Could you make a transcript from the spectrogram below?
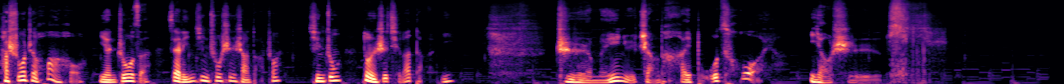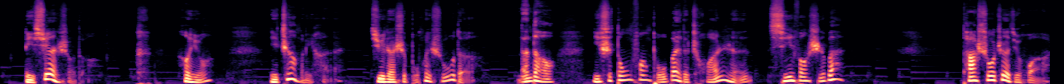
他说这话后，眼珠子在林静初身上打转，心中顿时起了歹意。这美女长得还不错呀，要是……李炫说道：“哎呦，你这么厉害，居然是不会输的？难道你是东方不败的传人西方失败？”他说这句话，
